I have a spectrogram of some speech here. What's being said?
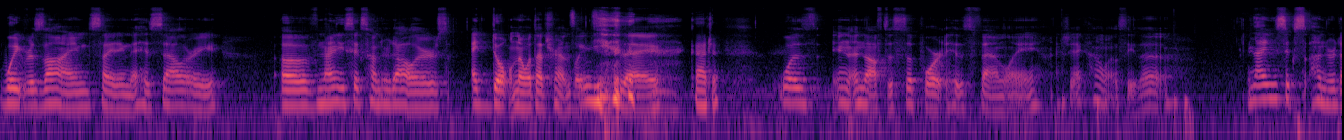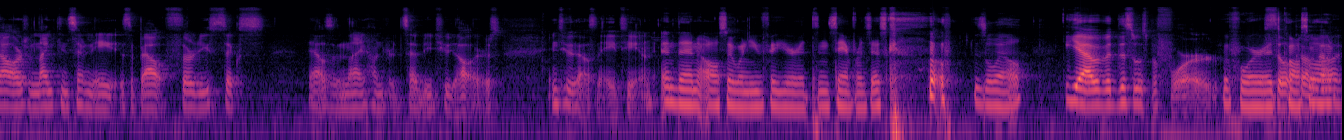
White resigned, citing that his salary of $9,600, I don't know what that translates to today, Gotcha. Was in enough to support his family. Actually, I kind of want to see that. $9,600 from 1978 is about $36,972 in 2018. And then also when you figure it's in San Francisco as well, Yeah, but this was before before it Silicon costs a lot.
